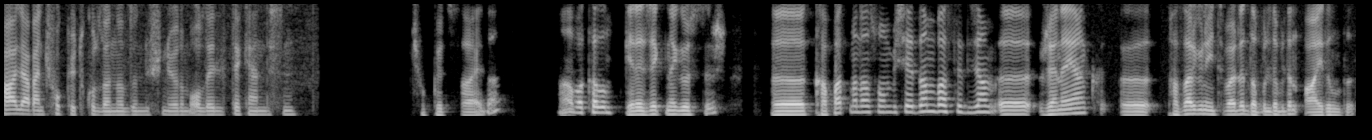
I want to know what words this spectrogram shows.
Hala ben çok kötü kullanıldığını düşünüyorum All Elite'de kendisinin. Çok kötü sayede. Ama bakalım gelecek ne gösterir. Ee, kapatmadan son bir şeyden bahsedeceğim. Ee, Rene Young e, pazar günü itibariyle WWE'den ayrıldı.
